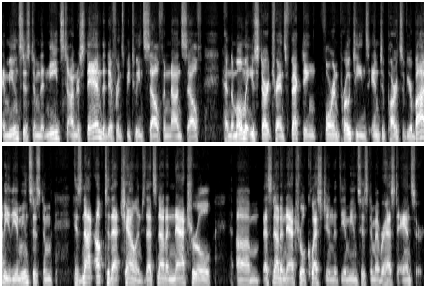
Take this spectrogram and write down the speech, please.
immune system that needs to understand the difference between self and non-self. And the moment you start transfecting foreign proteins into parts of your body the immune system is not up to that challenge. That's not a natural um, that's not a natural question that the immune system ever has to answer.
